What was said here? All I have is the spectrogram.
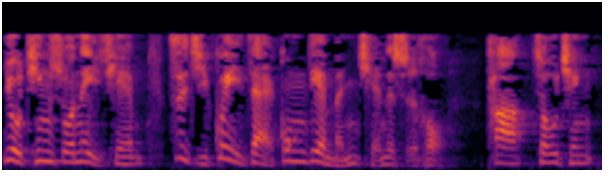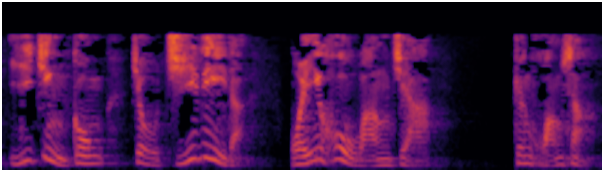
又听说那天自己跪在宫殿门前的时候，他周青一进宫就极力的维护王家，跟皇上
